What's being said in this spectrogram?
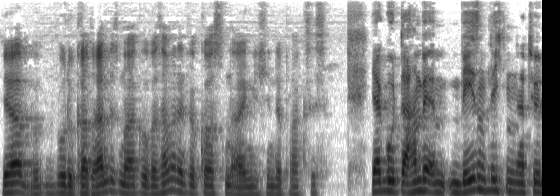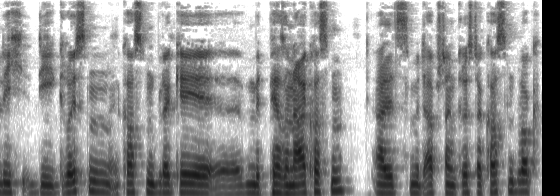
Ja, wo du gerade dran bist, Marco, was haben wir denn für Kosten eigentlich in der Praxis? Ja gut, da haben wir im Wesentlichen natürlich die größten Kostenblöcke äh, mit Personalkosten als mit Abstand größter Kostenblock.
